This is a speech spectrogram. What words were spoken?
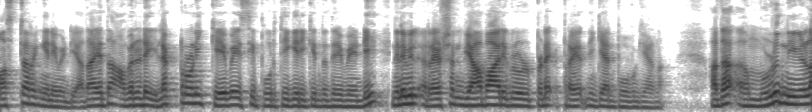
മസ്റ്ററിങ്ങിന് വേണ്ടി അതായത് അവരുടെ ഇലക്ട്രോണിക് കെ വൈ സി പൂർത്തീകരിക്കുന്നതിന് വേണ്ടി നിലവിൽ റേഷൻ വ്യാപാരികൾ ഉൾപ്പെടെ പ്രയത്നിക്കാൻ പോവുകയാണ്. അത് മുഴുനീള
